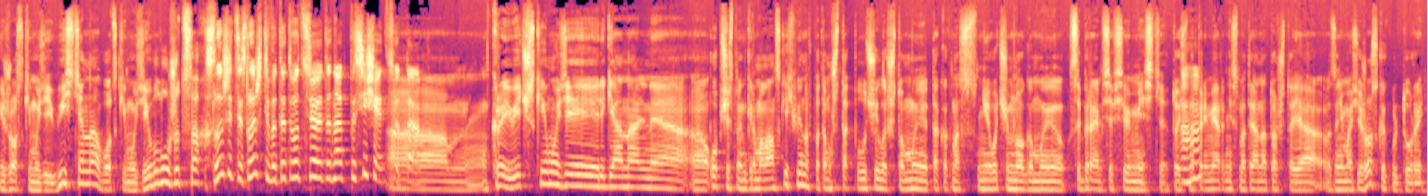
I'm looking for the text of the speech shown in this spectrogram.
и Жесткий музей Вистина, Водский музей в Лужицах. Слышите, слышите, вот это вот все это надо посещать все так. Краеведческие музеи региональные, а, Общество ингермаланских винов, потому что так получилось, что мы, так как нас не очень много, мы собираемся все вместе. То есть, угу. например, несмотря на то, что я занимаюсь жесткой культурой,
